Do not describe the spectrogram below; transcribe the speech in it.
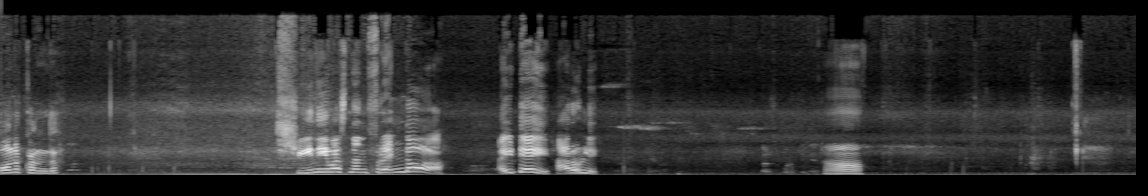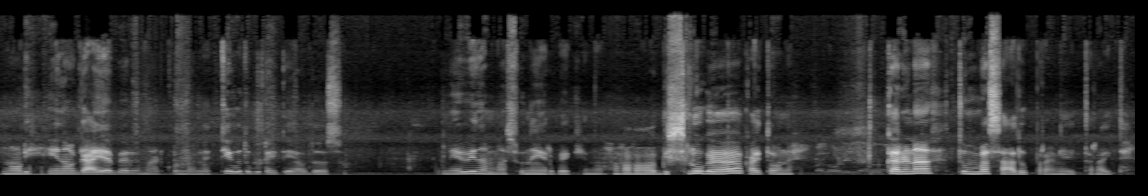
ಓನು ಕಂದ. ಶ್ರೀನಿವಾಸ್ ನನ್ನ ಫ್ರೆಂಡು ಐ ಟಿ ಐ ಆರೋಳ್ಳಿ ಹಾಂ. ನೋಡಿ, ಏನೋ ಗಾಯ ಬೇರೆ ಮಾಡ್ಕೊಂಡವನೆ. ತಿವಿದ್ಬಿಟ್ಟೈತೆ ಯಾವುದೋ ಹಸು. ಮೇವಿ ನಮ್ಮ ಹಸುನೇ ಇರಬೇಕೇನೋ. ಬಿಸಿಲುಗೆ ಕಾಯ್ತವನೆ. ಕರ್ಣ ತುಂಬ ಸಾಧು ಪ್ರಾಣಿ ಈ ಥರ ಐತೆ.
